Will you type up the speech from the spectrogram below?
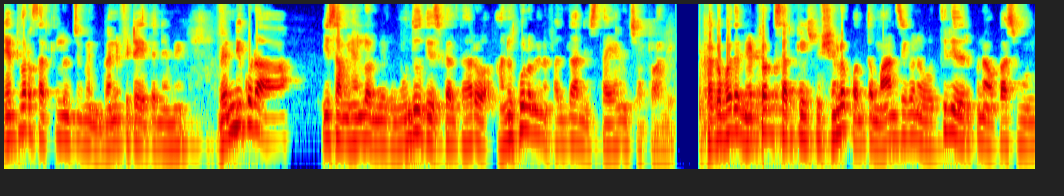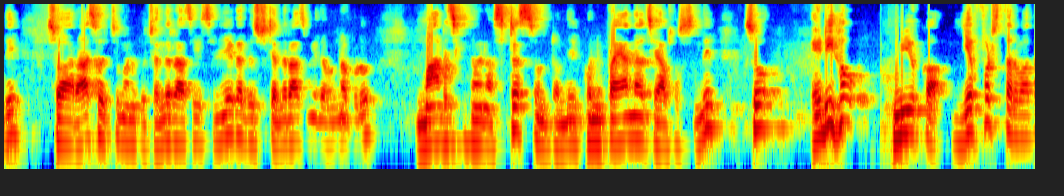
నెట్వర్క్ సర్కిల్ నుంచి మీరు బెనిఫిట్ అయితేనేమి ఇవన్నీ కూడా ఈ సమయంలో మీకు ముందుకు తీసుకెళ్తారు అనుకూలమైన ఫలితాన్ని ఇస్తాయని చెప్పాలి. కాకపోతే నెట్వర్క్ సర్కిల్స్ విషయంలో కొంత మానసికమైన ఒత్తిడి ఎదుర్కొనే అవకాశం ఉంది. సో ఆ రాశి వచ్చి మనకు చంద్రరాశి శనియక దృష్టి చంద్రరాశి మీద ఉన్నప్పుడు మానసికమైన స్ట్రెస్ ఉంటుంది కొన్ని ప్రయాణాలు చేయాల్సి వస్తుంది. సో ఎడిహౌ మీ యొక్క ఎఫర్ట్స్ తర్వాత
